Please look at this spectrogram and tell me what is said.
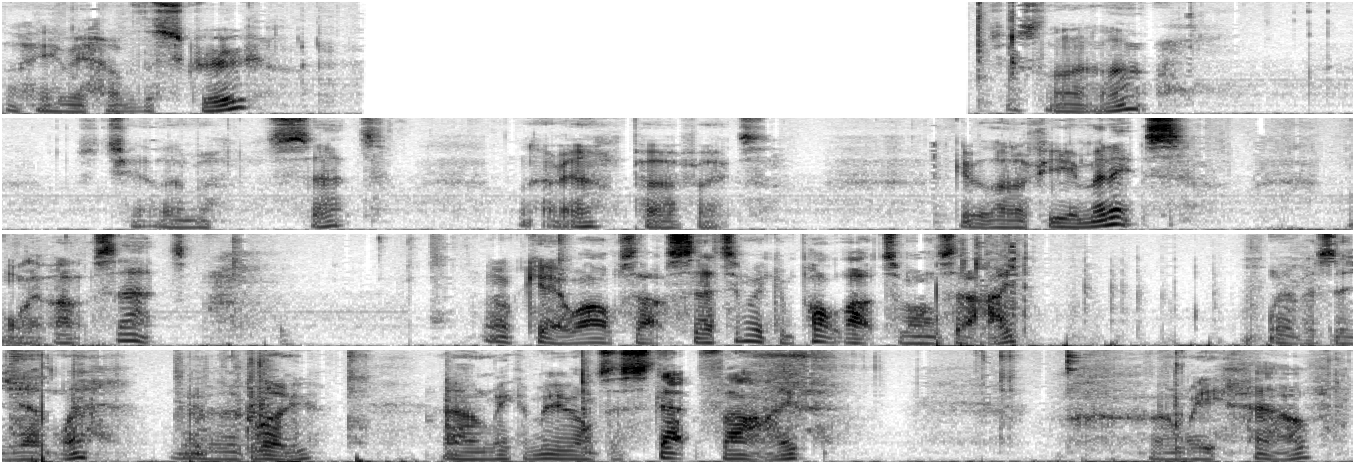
So here we have the screw. Just like that. Just check them set. There we are perfect give that a few minutes. Like that set. Okay whilst that's setting we can pop that to one side. Ever so gently. With the glue. And we can move on to step five. And we have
